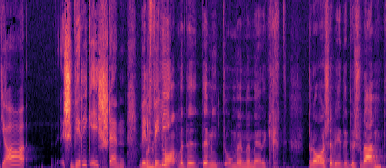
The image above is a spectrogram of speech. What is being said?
ja, schwierig ist dann. Weil Und wie viele, geht man damit um, wenn man merkt, die Branche wird überschwemmt?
